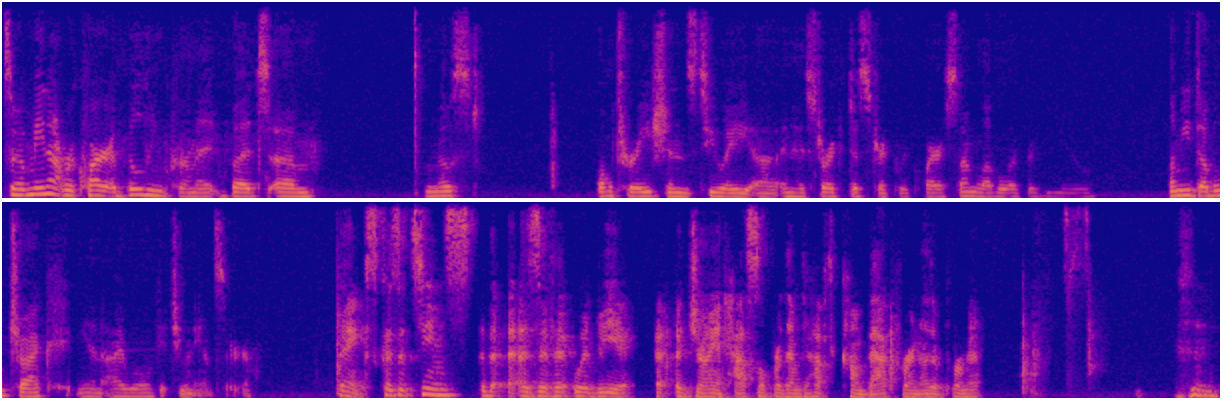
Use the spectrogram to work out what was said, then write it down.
So it may not require a building permit, but um, most alterations to a uh, an historic district require some level of review. Let me double check and I will get you an answer. Thanks, because it seems as if it would be a, a giant hassle for them to have to come back for another permit.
